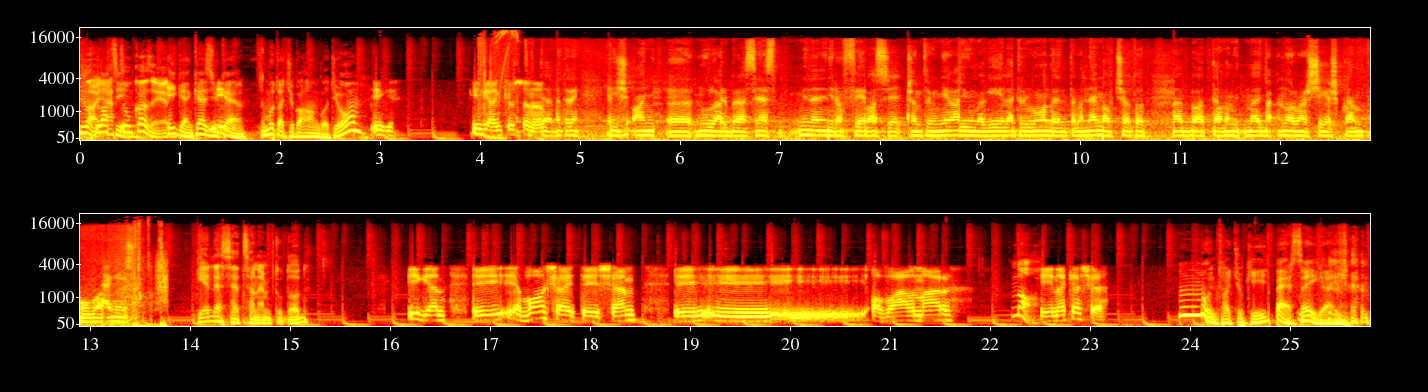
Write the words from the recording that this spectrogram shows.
Na, játszunk azért? Igen, kezdjük Igen. el. Mutatjuk a hangot, jó? igen. Igen, köszönöm. Én is annyi ö, nullába lesz, ezt minden annyira fél az, hogy sem tudunk nyilván meg életről mondani, te nem kapcsolatot ebbe a te, amit megy normálséges tempóba. Egész Kérdezhetsz, ha nem tudod. Igen, van sejtésem, a Válmár Na, énekese? Mondhatjuk így, persze, igen.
